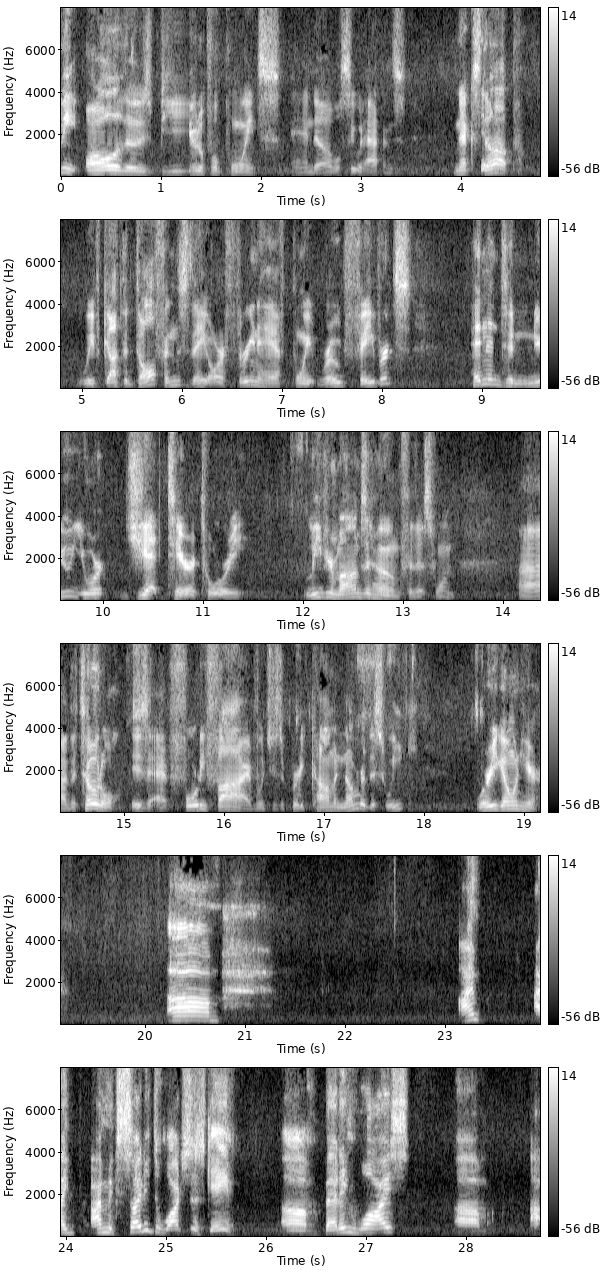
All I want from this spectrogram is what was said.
me all of those beautiful points, and uh, we'll see what happens. Next Yep. up, we've got the Dolphins. They are three and a half point road favorites, heading into New York Jet territory. Leave your moms at home for this one. Uh, the total is at 45, which is a pretty common number this week. Where are you going here? Um, I'm I I'm excited to watch this game. Um, betting wise, um, uh,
